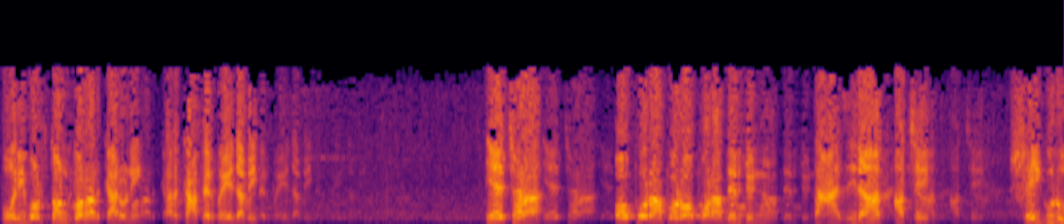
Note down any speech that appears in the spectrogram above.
পরিবর্তন করার কারণে তার কাফের হয়ে যাবে। এছাড়া অপরাপর অপরাধের জন্য তাজিরাত আছে। সেইগুলো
